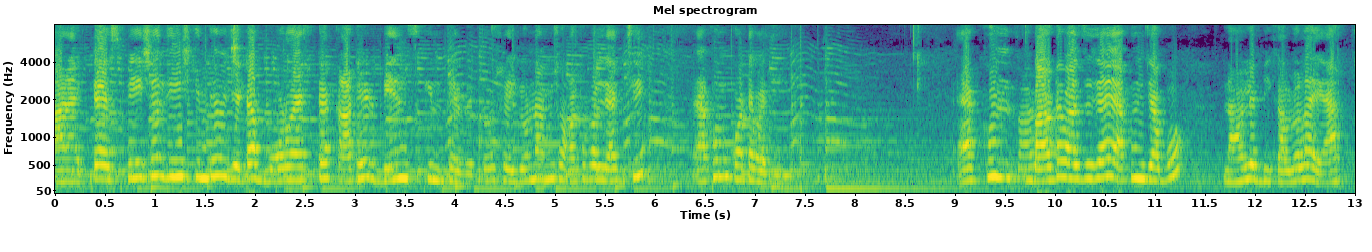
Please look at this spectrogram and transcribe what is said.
আর একটা স্পেশাল জিনিস কিনতে হবে যেটা বড় একটা কাঠের বেঞ্চ কিনতে হবে। তো সেই জন্য আমি সকাল সকাল যাচ্ছি। এখন কটা বাজি? এখন বারোটা বাজতে যায় এখন যাব। না হলে বিকালবেলায় এত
